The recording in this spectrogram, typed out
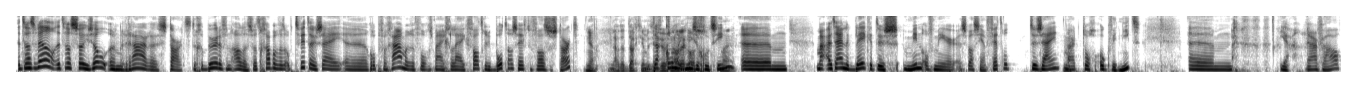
Het was wel, het was sowieso een rare start. Er gebeurde van alles. Wat grappig was, op Twitter zei eh, Rob van Gameren volgens mij gelijk... Valtteri Bottas heeft een valse start. Ja, nou dat dacht je omdat Dat hij zo kon snel ik niet zo goed zien. Nee. Ehm, maar uiteindelijk bleek het dus min of meer Sebastian Vettel te zijn. Ja. Maar toch ook weer niet. Ehm, ja, raar verhaal.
